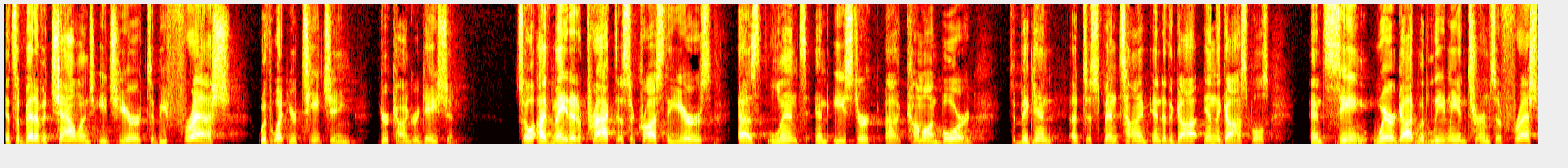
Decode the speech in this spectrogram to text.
it's a bit of a challenge each year to be fresh with what you're teaching your congregation. So I've made it a practice across the years as Lent and Easter uh, come on board to begin uh, to spend time into the go- in the Gospels and seeing where God would lead me in terms of fresh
